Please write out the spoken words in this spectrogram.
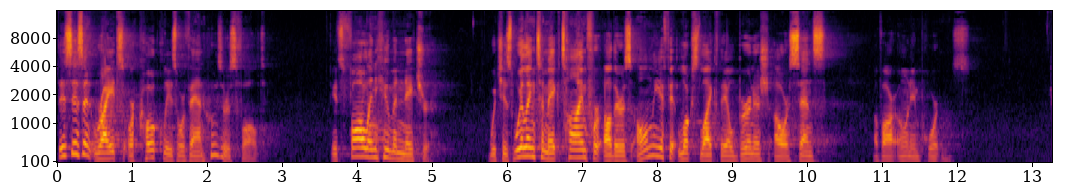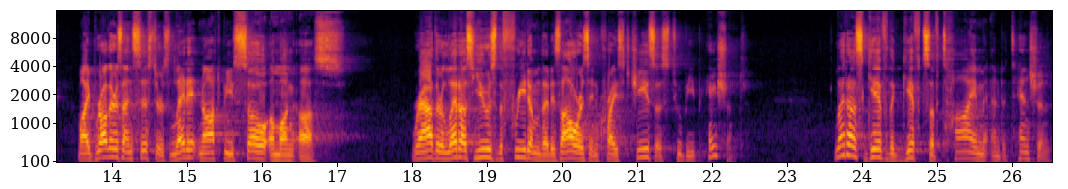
This isn't Wright's or Coakley's or Vanhoozer's fault. It's fallen human nature, which is willing to make time for others only if it looks like they'll burnish our sense of our own importance. My brothers and sisters, let it not be so among us. Rather, let us use the freedom that is ours in Christ Jesus to be patient. Let us give the gifts of time and attention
